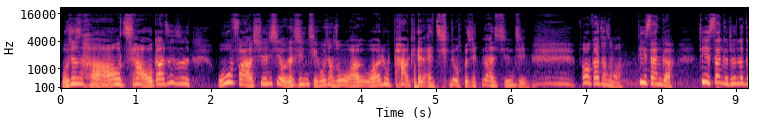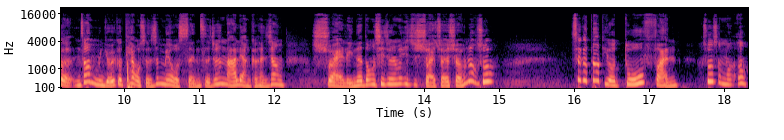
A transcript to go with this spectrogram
我就是好吵，我刚刚真是无法宣泄我的心情。我想说我要我要录 Podcast 来记录我现在的心情。然后我刚刚讲什么？第三个，第三个就是那个，你知道你们有一个跳绳是没有绳子，就是拿两个很像。甩铃的东西就那么一直甩甩甩，我想说，这个到底有多烦？说什么哦，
